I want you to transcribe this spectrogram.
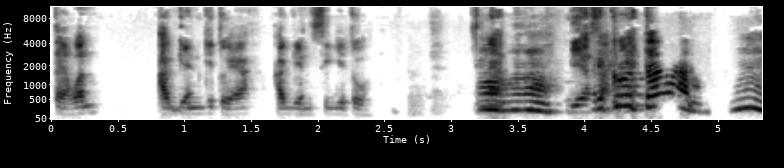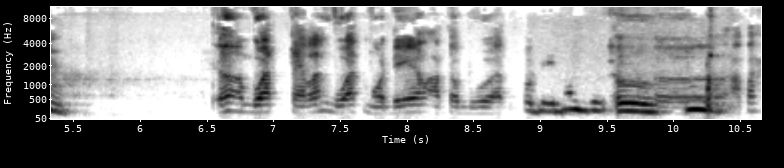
talent agen gitu ya, agensi gitu. Nah, oh, oh. biasanya rekruter. Hmm uh, buat talent buat model atau buat oh, uh, apa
